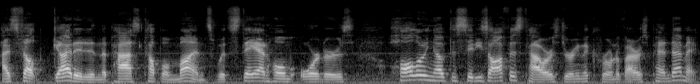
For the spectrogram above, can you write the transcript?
has felt gutted in the past couple months with stay-at-home orders hollowing out the city's office towers during the coronavirus pandemic.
